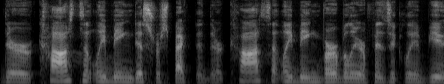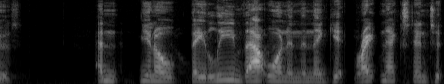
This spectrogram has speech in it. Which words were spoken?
they're constantly being disrespected, they're constantly being verbally or physically abused, and you know they leave that one and then they get right next into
